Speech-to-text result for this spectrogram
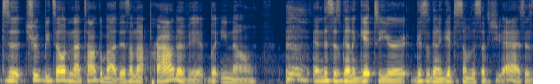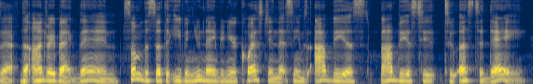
to truth be told, and I talk about this, I'm not proud of it, but you know, and this is gonna get to your, this is gonna get to some of the stuff that you asked, is that the Andre back then, some of the stuff that even you named in your question that seems obvious, obvious to to us today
